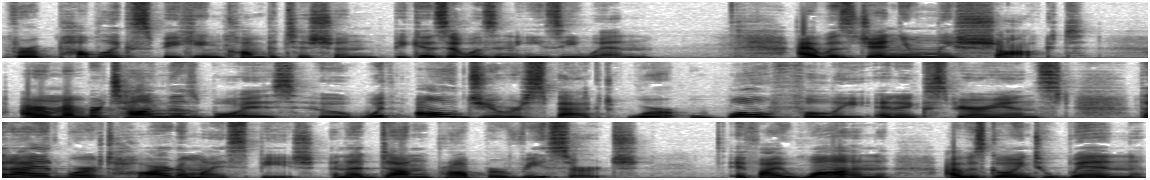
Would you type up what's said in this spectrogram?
for a public speaking competition because it was an easy win. I was genuinely shocked. I remember telling those boys, who, with all due respect, were woefully inexperienced, that I had worked hard on my speech and had done proper research. If I won, I was going to win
